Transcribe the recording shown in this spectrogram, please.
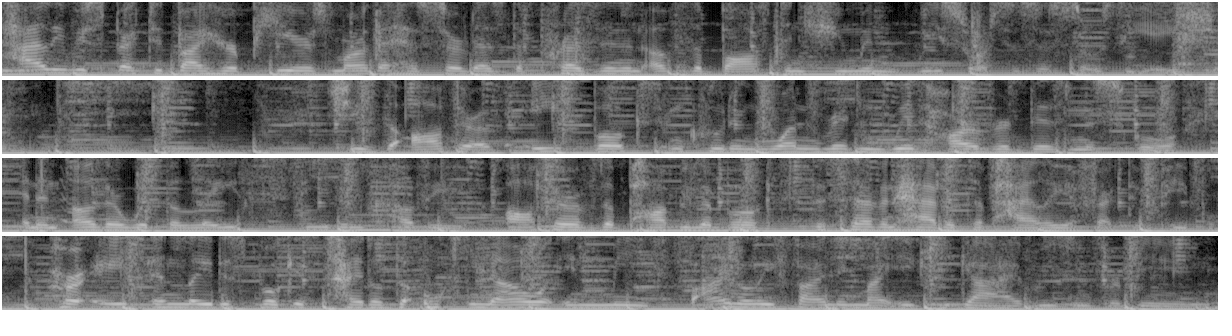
Highly respected by her peers, Martha has served as the president of the Boston Human Resources Association. She's the author of eight books, including one written with Harvard Business School and another with the late Stephen Covey, author of the popular book, The Seven Habits of Highly Effective People. Her eighth and latest book is titled The Okinawa in Me Finally Finding My Ikigai Reason for Being.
